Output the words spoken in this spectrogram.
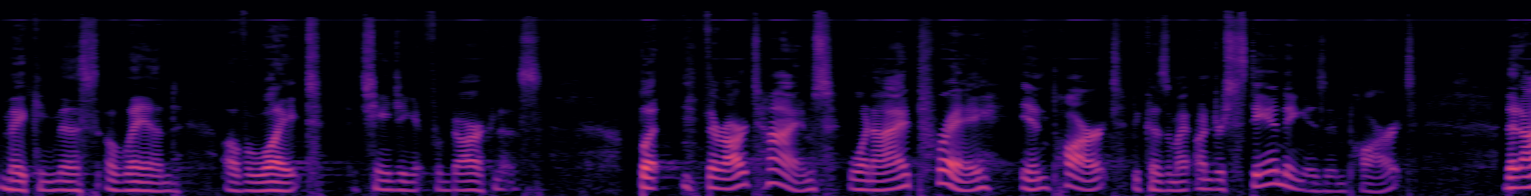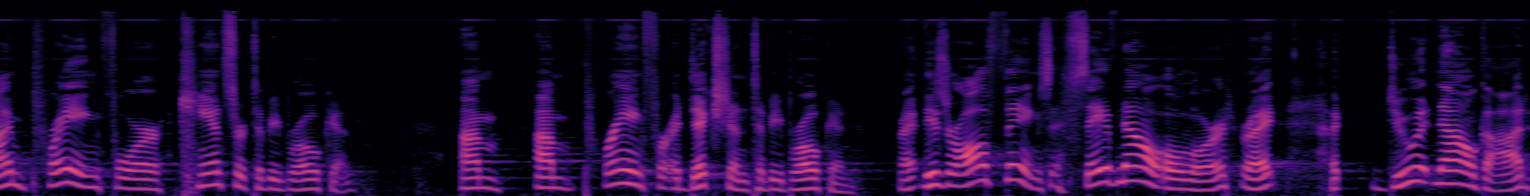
making this a land of light and changing it from darkness. But there are times when I pray in part, because my understanding is in part, that I'm praying for cancer to be broken. I'm, I'm praying for addiction to be broken, right? These are all things. Save now, O Lord, right? Uh, do it now, God.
